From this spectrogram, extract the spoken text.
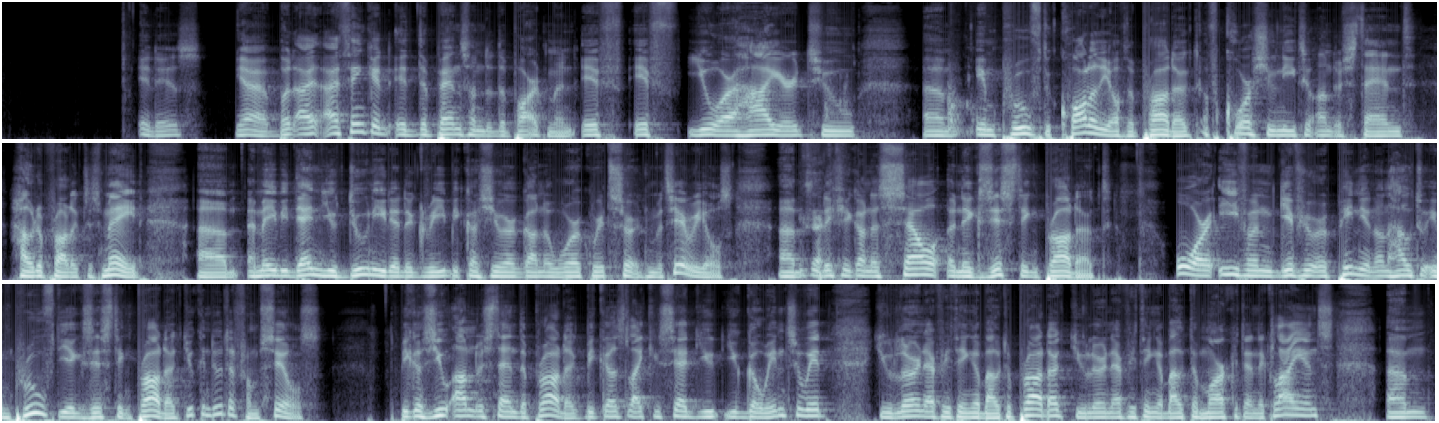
It is. Yeah, but I, I think it, it depends on the department. If if you are hired to um, improve the quality of the product, of course you need to understand how the product is made. Um, and maybe then you do need a degree because you are going to work with certain materials. Um, exactly. But if you're going to sell an existing product or even give your opinion on how to improve the existing product, you can do that from sales because you understand the product because like you said you you go into it you learn everything about the product you learn everything about the market and the clients um,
